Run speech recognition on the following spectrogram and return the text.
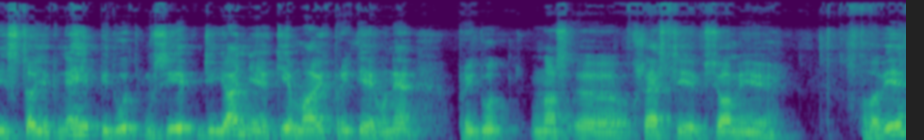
і з цієї книги підуть усі діяння, які мають прийти. Вони прийдуть у нас е, в шестій, в сьомій главі.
